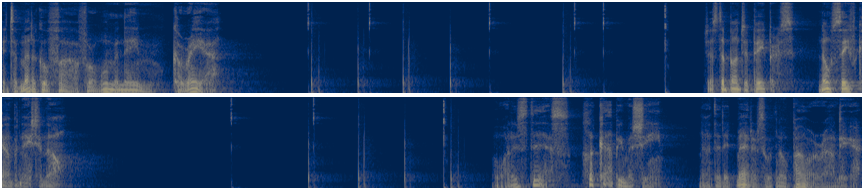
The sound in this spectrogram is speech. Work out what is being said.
It's a medical file for a woman named Correa. Just a bunch of papers. No safe combination, though. What is this? A copy machine. Not that it matters with no power around here.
